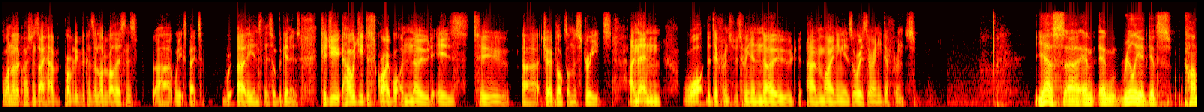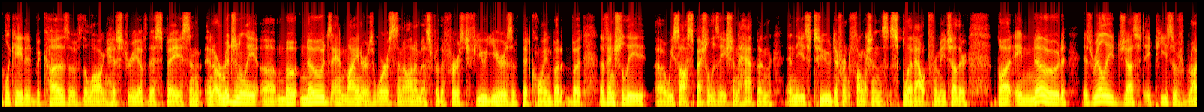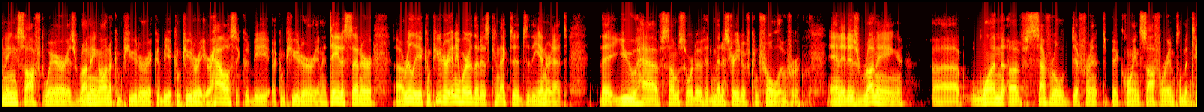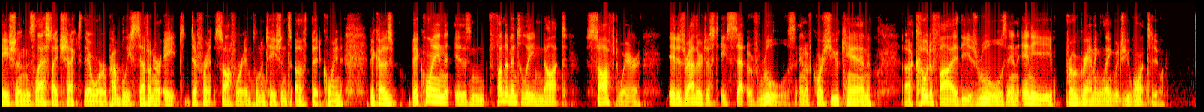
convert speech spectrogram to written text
one of the questions I have, probably because a lot of our listeners uh, we expect early into this or beginners, could you how would you describe what a node is to uh, Joe Bloggs on the streets, and then what the difference between a node and mining is, or is there any difference? Yes, uh, and and really it gets complicated because of the long history of this space. And and originally, uh, mo- nodes and miners were synonymous for the first few years of Bitcoin, but but eventually uh, we saw specialization happen, and these two different functions split out from each other. But a node is really just a piece of running software. It's running on a computer. It could be a computer at your house. It could be a computer in a data center. Uh, really, a computer anywhere that is connected to the internet that you have some sort of administrative control over. And it is running uh, one of several different Bitcoin software implementations. Last I checked, there were probably seven or eight different software implementations of Bitcoin because Bitcoin is fundamentally not software. It is rather just a set of rules. And of course, you can uh, codify these rules in any programming language you want to.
